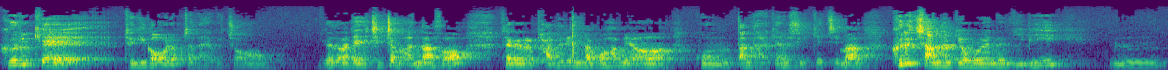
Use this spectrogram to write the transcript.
그렇게 되기가 어렵잖아요. 그쵸? 그래서 만약에 직접 만나서 제가 그걸 봐드린다고 하면 고음 딴 다르게 할 수 있겠지만 그렇지 않을 경우에는 입이 음,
